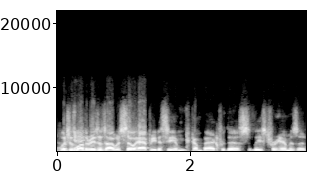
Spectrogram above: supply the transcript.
Wow. which is one of the reasons I was so happy to see him come back for this, at least for him as a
